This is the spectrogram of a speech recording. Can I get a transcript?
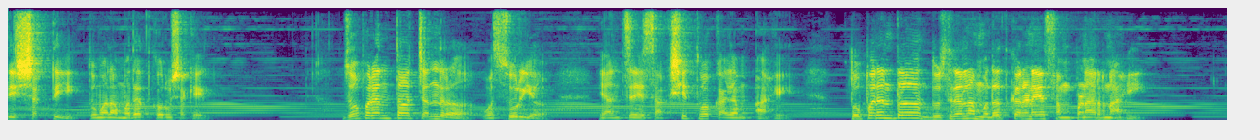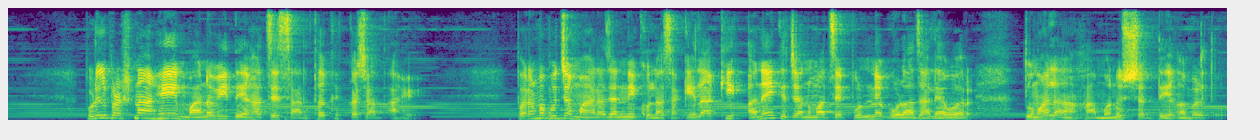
ती शक्ती तुम्हाला मदत करू शकेल. जोपर्यंत चंद्र व सूर्य यांचे साक्षीत्व कायम आहे तोपर्यंत दुसऱ्याला मदत करणे संपणार नाही. पुढील प्रश्न आहे मानवी देहाचे सार्थक कशात आहे? परमपूज्य महाराजांनी खुलासा केला की अनेक जन्माचे पुण्य गोळा झाल्यावर तुम्हाला हा मनुष्य देह मिळतो.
